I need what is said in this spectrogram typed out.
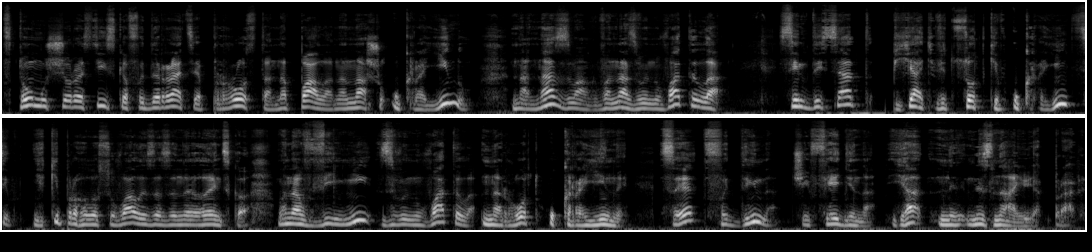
в тому, що Російська Федерація просто напала на нашу Україну, на нас з вами вона звинуватила 75% українців, які проголосували за Зеленського. Вона в війні звинуватила народ України. Це Федина чи Федіна. Я не, не знаю, як правильно.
